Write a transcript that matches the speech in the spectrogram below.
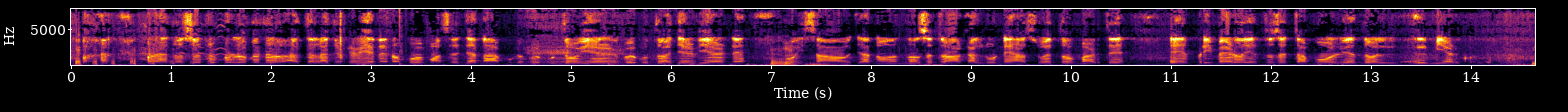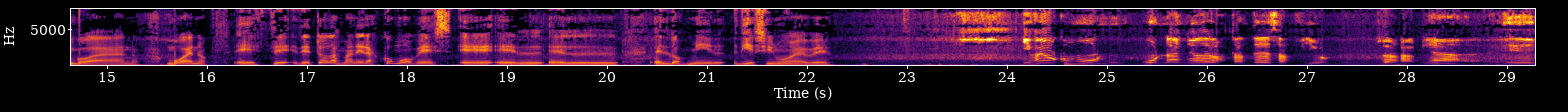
para nosotros, por lo menos hasta el año que viene, no podemos hacer ya nada porque fue justo, viernes, fue justo ayer viernes, hoy sábado ya no, no se trabaja, el lunes a sueto, martes es el primero y entonces estamos volviendo el, el miércoles. Bueno, bueno, este, de todas maneras, ¿cómo ves eh, el, el, el 2019? Y veo como un, un año de bastante desafío. O sea, mía, eh,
